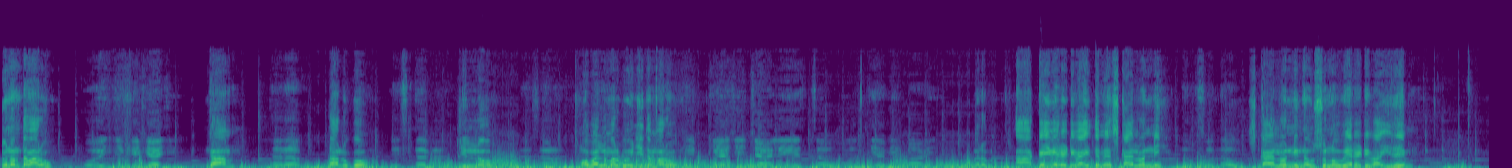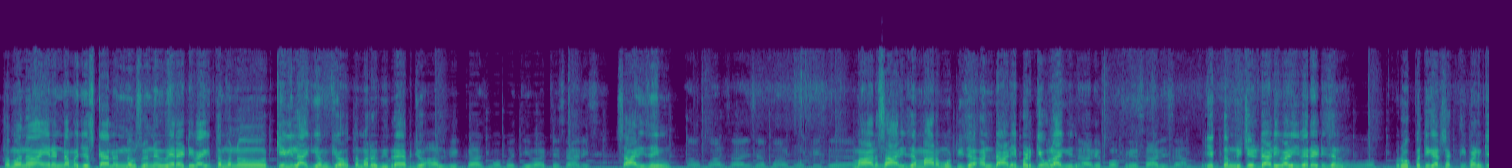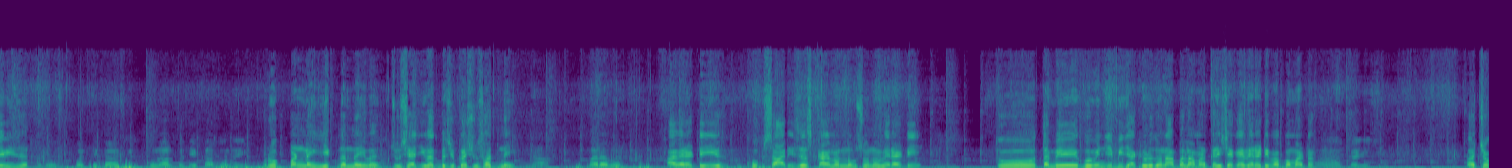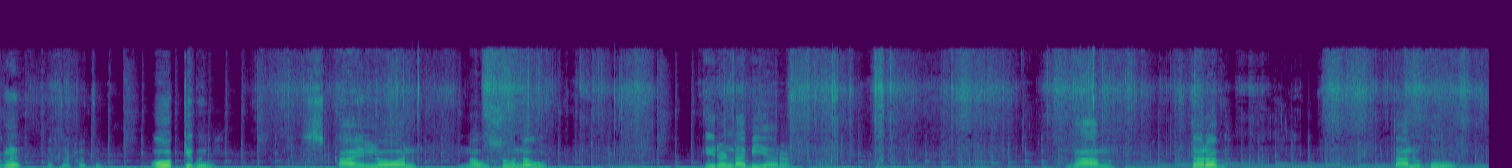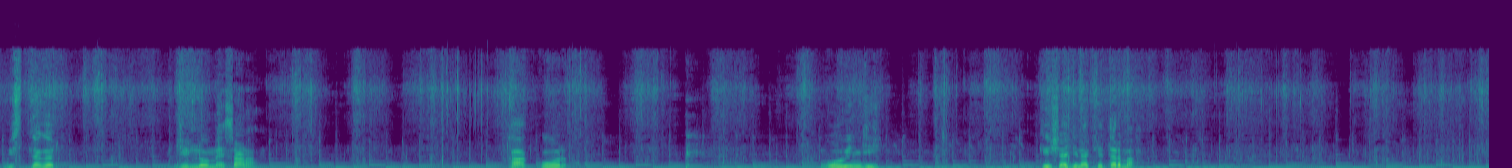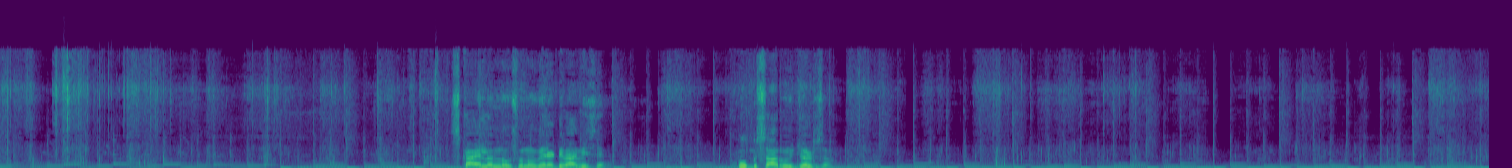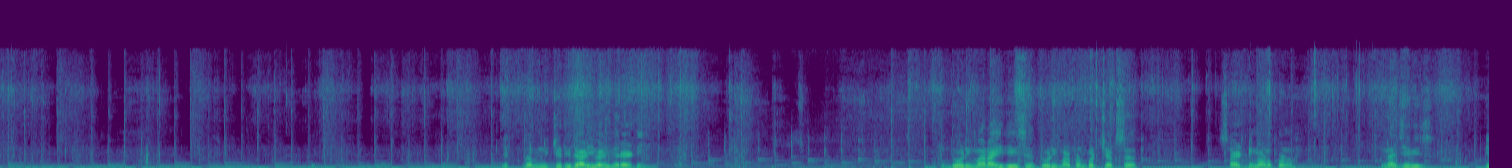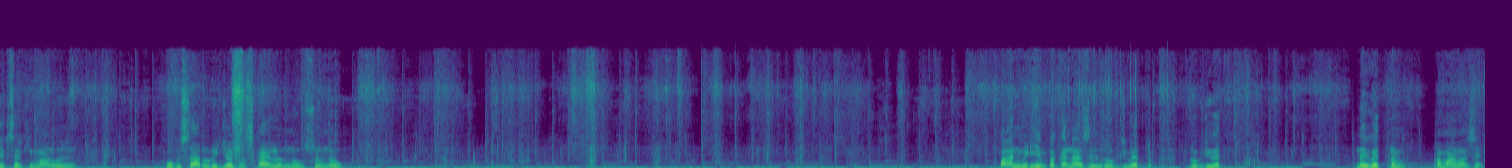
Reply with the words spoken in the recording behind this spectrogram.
શું નામ તમારું? ગોવિંદજી કેશિયાજી ગામ? તરફ. તાલુકો? વિસનગર જિલ્લો? મોબાઈલ નંબર ગોવિંદજી તમારો? એક્યાસી ચાલીસ ચૌદ ત્રેવીસ બાવીસ. બરાબર. આ કઈ વેરાયટી વાવી તમે? સ્કાયલોનની નવસો નવ. સ્કાયલોનની નવસો નવ વેરાયટી વાવી છે એમ? તમને આ એરંડામાં જે સ્કાયલોન નવસો નવ વેરાયટી વાવી તમને કેવી લાગી એમ કહો? તમારો અભિપ્રાય આપજો. હાલ વિકાસમાં બધી વાતે સારી છે. સારી છે એમ? માળ સારી છે માળ મોટી છે. માળ સારી છે માર મોટી છે અને ડાળી પણ કેવું લાગ્યું દાડે પકડે સારી છે એકદમ નીચે ડાળીવાળી વેરાયટી છે ને? રોગ પ્રતિકાર શક્તિ પણ કેવી છે? રોગ પ્રતિકાર બિલકુલ હાલ તો દેખાતો નહીં. રોગ પણ નહીં એકદમ નહીં ચૂસ્યા જીવત પછી કશું જ નહીં. બરાબર. આ વેરાયટી ખૂબ સારી છે સ્કાયલોન નવસો નો વેરાયટી. તો તમે ગોવિંદજી બીજા ખેડૂતોને આ ભલામણ કરી શકાય વેરાયટી વાપવા માટે? કરી છે. અચૂક ને? અચૂક અચૂક. ઓકે ગોવિંદજી સ્કાયલોન નવસો નવ. એરંડા બિયારણ. ગામ તરબ તાલુકો વિસનગર જિલ્લો મહેસાણા. ઠાકોર ગોવિંદજી કેશાજીના ખેતરમાં સ્કાયલોન નવસોનું વેરાયટી આવી છે. ખૂબ સારું રિઝલ્ટ છે. એકદમ નીચેથી ડાળીવાળી વેરાયટી. ધોળીમાર આવી જઈ છે. ધોળીમાર પણ ભરચક છે. સાઈડની માળો પણ એના જેવી જ એક સરખી માળો છે. ખૂબ સારું રિઝલ્ટ છે. સ્કાયલો નવસો નવ. પાન મીડિયમ પ્રકારના છે રોગજીવાત રોગજીવાત રોગ જીવાત નૈવત પ્રમાણમાં છે.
